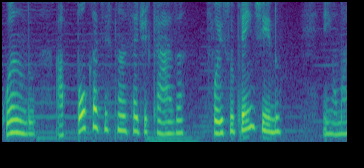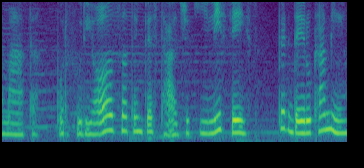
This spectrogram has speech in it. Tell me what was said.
Quando, a pouca distância de casa, foi surpreendido em uma mata por furiosa tempestade que lhe fez perder o caminho.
